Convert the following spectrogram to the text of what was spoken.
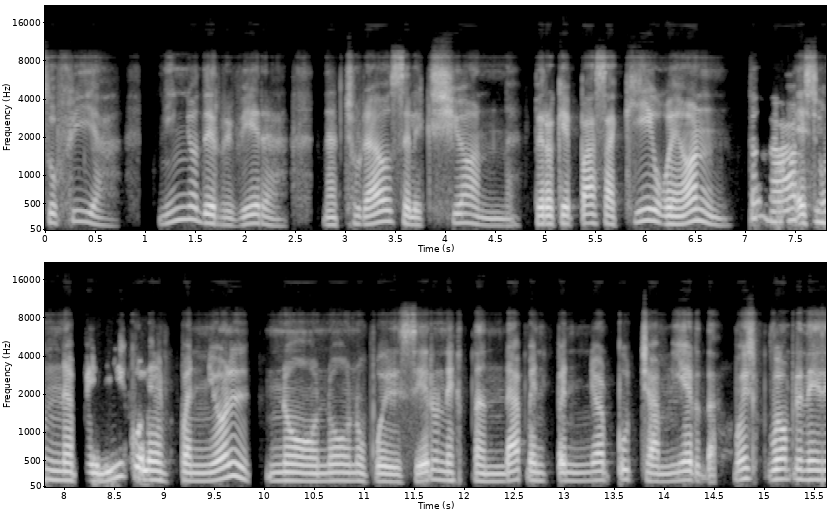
Sofia, Niño de Rivera, Natural Selección. Pero ¿qué pasa aquí, weón? Es una película en español. No, no, no puede ser un stand-up en español, pucha mierda. Vamos, vamos aprender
